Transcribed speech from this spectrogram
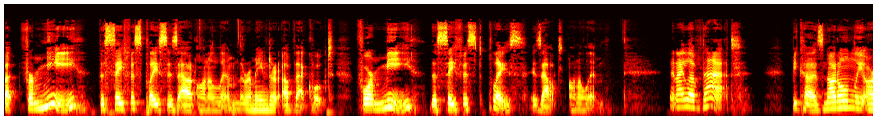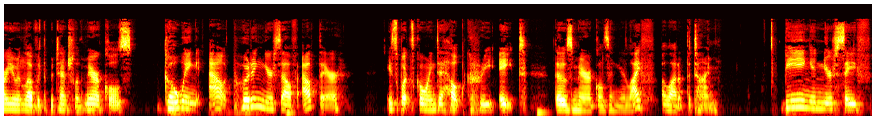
But for me, the safest place is out on a limb. The remainder of that quote. For me, the safest place is out on a limb. And I love that because not only are you in love with the potential of miracles, going out, putting yourself out there is what's going to help create those miracles in your life a lot of the time. Being in your safe,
